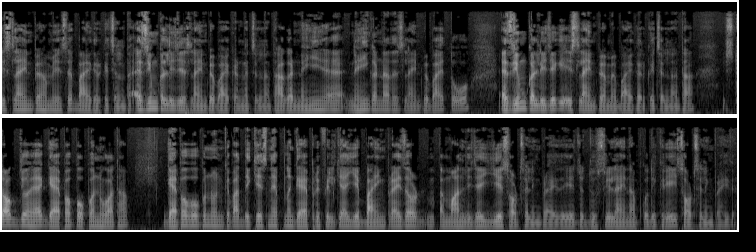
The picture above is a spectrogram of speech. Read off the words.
इस लाइन पे हमें इसे बाय करके चलना था। एज्यूम कर लीजिए इस लाइन पे बाय करना चलना था। अगर नहीं है, नहीं करना था इस लाइन पे बाय तो एज्यूम कर लीजिए कि इस लाइन पे हमें बाय करके चलना था। स्टॉक जो है गैप अप ओपन हुआ था। गैप अप ओपन होने के बाद देखिए, इसने अपना गैप रिफिल किया। ये बाइंग प्राइस और मान लीजिए ये शॉर्ट सेलिंग प्राइस है। ये जो दूसरी लाइन आपको दिख रही है, ये शॉर्ट सेलिंग प्राइस है।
